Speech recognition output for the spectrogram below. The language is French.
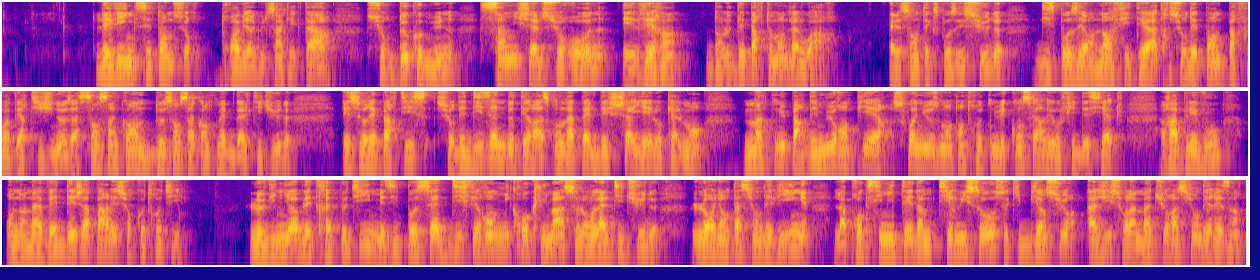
Les vignes s'étendent sur 3,5 hectares, sur deux communes, Saint-Michel-sur-Rhône et Vérin, dans le département de la Loire. Elles sont exposées sud, disposées en amphithéâtre sur des pentes parfois vertigineuses à 150-250 mètres d'altitude, et se répartissent sur des dizaines de terrasses qu'on appelle des chaillets localement, maintenus par des murs en pierre soigneusement entretenus et conservés au fil des siècles. Rappelez-vous, on en avait déjà parlé sur côte Le vignoble est très petit, mais il possède différents microclimats selon l'altitude, l'orientation des vignes, la proximité d'un petit ruisseau, ce qui bien sûr agit sur la maturation des raisins.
